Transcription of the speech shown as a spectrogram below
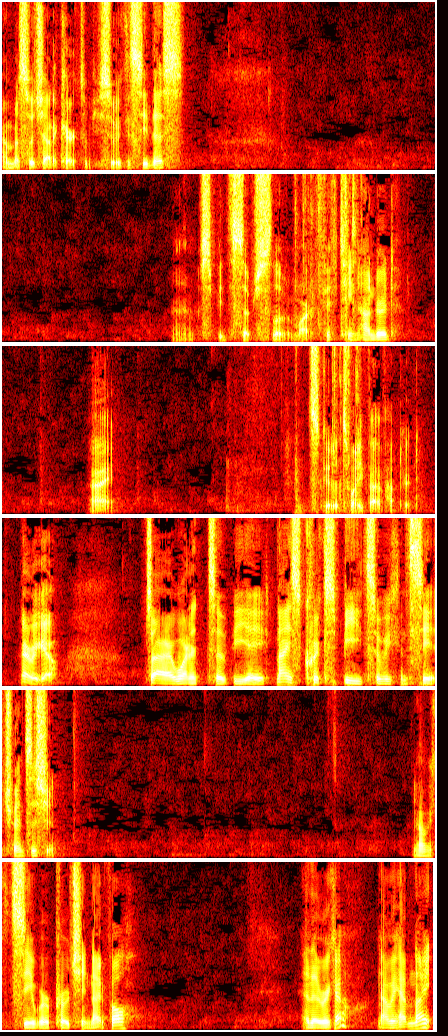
I'm going to switch out of character view so we can see this. I'm to speed this up just a little bit more to 1500. Alright. Let's go to 2500. There we go. Sorry, I want it to be a nice quick speed so we can see it transition. Now we can see we're approaching nightfall. And there we go. Now we have night.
